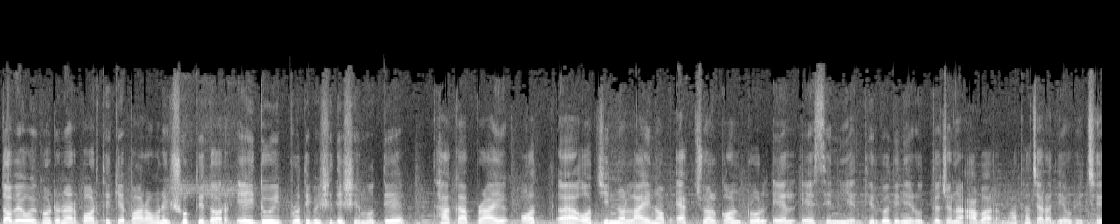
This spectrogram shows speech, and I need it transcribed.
তবে ওই ঘটনার পর থেকে পারমাণবিক শক্তিধর এই দুই প্রতিবেশী দেশের মধ্যে থাকা প্রায় অচিহ্ন লাইন অফ অ্যাকচুয়াল কন্ট্রোল এল নিয়ে দীর্ঘদিনের উত্তেজনা আবার মাথাচাড়া দিয়ে উঠেছে।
